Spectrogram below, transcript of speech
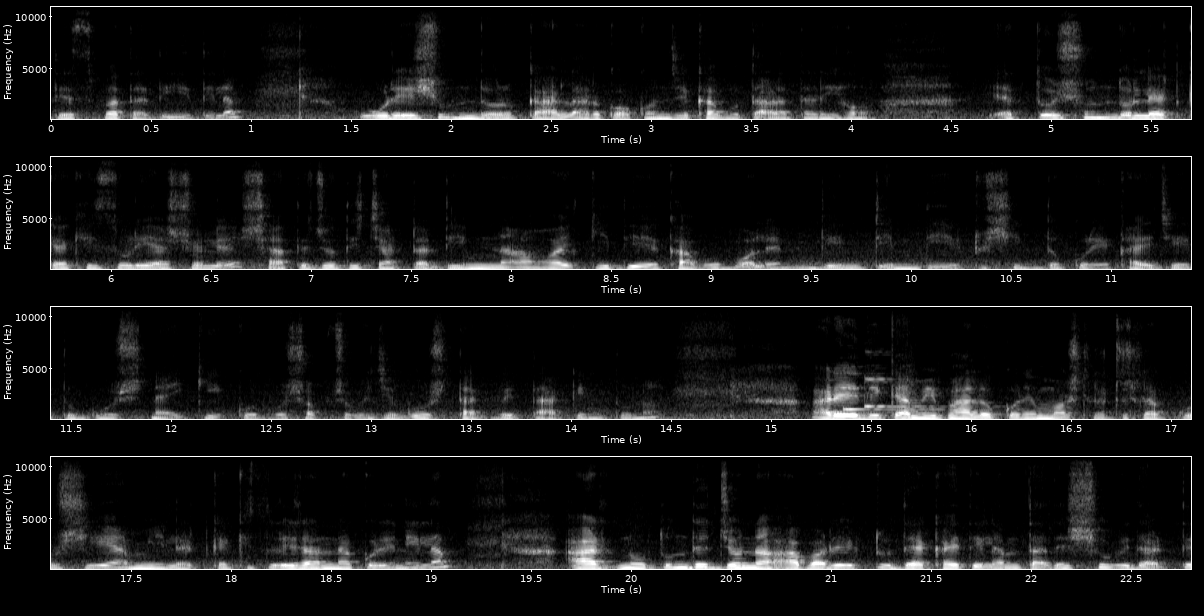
তেজপাতা দিয়ে দিলাম। ওরে সুন্দর কালার, কখন যে খাব তাড়াতাড়ি হ। এত সুন্দর লেটকা খিচুড়ি আসলে। সাথে যদি চারটা ডিম না হয়, কি দিয়ে খাব বলেন? ডিম টিম দিয়ে একটু সিদ্ধ করে খাই, যেহেতু গোশ নাই, কী করব? সবসময় যে গোশ থাকবে তা কিন্তু না আর এদিকে আমি ভালো করে মশলা টশলা কষিয়ে আমি লেটকা খিচুড়ি রান্না করে নিলাম। আর নতুনদের জন্য আবারও একটু দেখাই দিলাম তাদের সুবিধার্থে।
